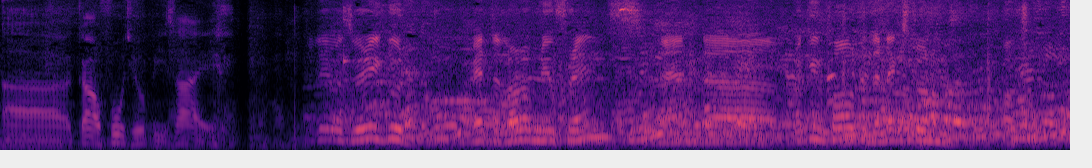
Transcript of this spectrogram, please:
呃高尔夫球比赛。 It was very good. Met a lot of new friends and uh, looking forward to the next tournament also.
